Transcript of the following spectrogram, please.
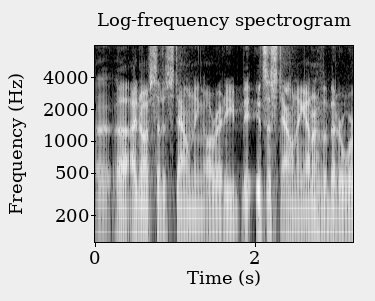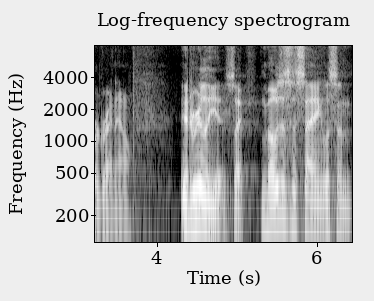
uh, I know I've said astounding already. It, it's astounding. I don't have a better word right now. It really is. Like Moses is saying, listen,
